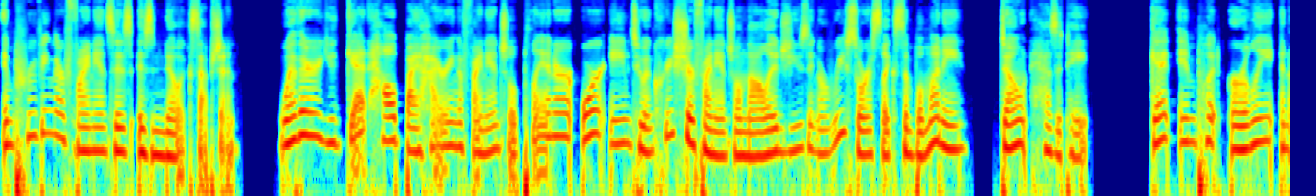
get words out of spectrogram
Improving their finances is no exception. Whether you get help by hiring a financial planner or aim to increase your financial knowledge using a resource like Simple Money, don't hesitate. Get input early and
